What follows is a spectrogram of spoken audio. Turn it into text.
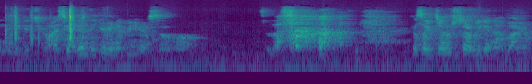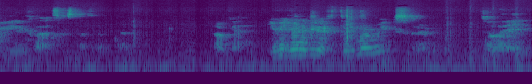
I need to get you. I see. I didn't think you were gonna be here so long. So that's because like Jim said, we didn't have Bhagavad Gita class and stuff you're, you're gonna be here three more weeks or till the eighth,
